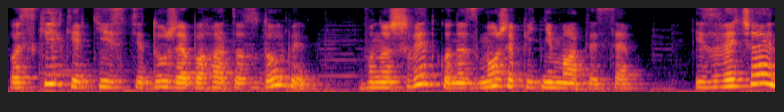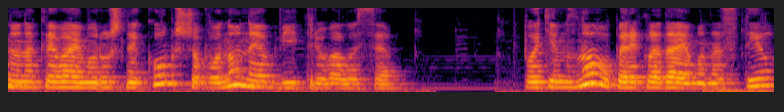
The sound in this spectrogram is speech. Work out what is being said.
Оскільки в тісті дуже багато здоби, воно швидко не зможе підніматися. І, звичайно, накриваємо рушником, щоб воно не обвітрювалося. Потім знову перекладаємо на стіл,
